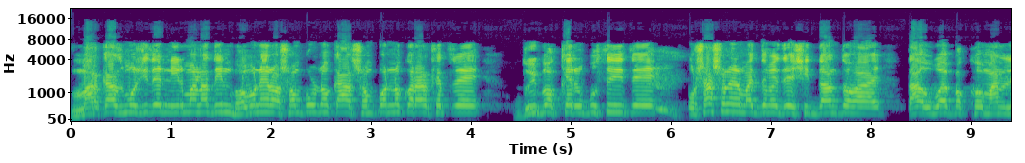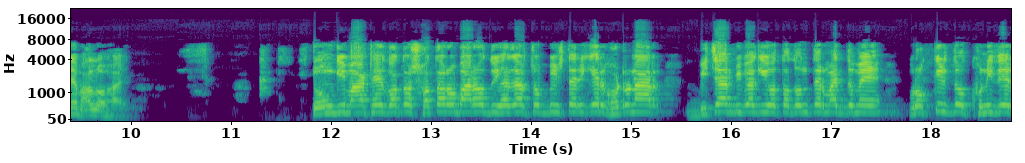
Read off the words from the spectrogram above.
মার্কাজ মসজিদের নির্মাণাধীন ভবনের অসম্পূর্ণ কাজ সম্পন্ন করার ক্ষেত্রে দুই পক্ষের উপস্থিতিতে প্রশাসনের মাধ্যমে যে সিদ্ধান্ত হয়, তা উভয় পক্ষ মানলে ভালো হয়। টঙ্গী মাঠে গত সতেরো বারো দুই চব্বিশ তারিখের ঘটনার বিচার বিভাগীয় তদন্তের মাধ্যমে প্রকৃত খুনিদের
